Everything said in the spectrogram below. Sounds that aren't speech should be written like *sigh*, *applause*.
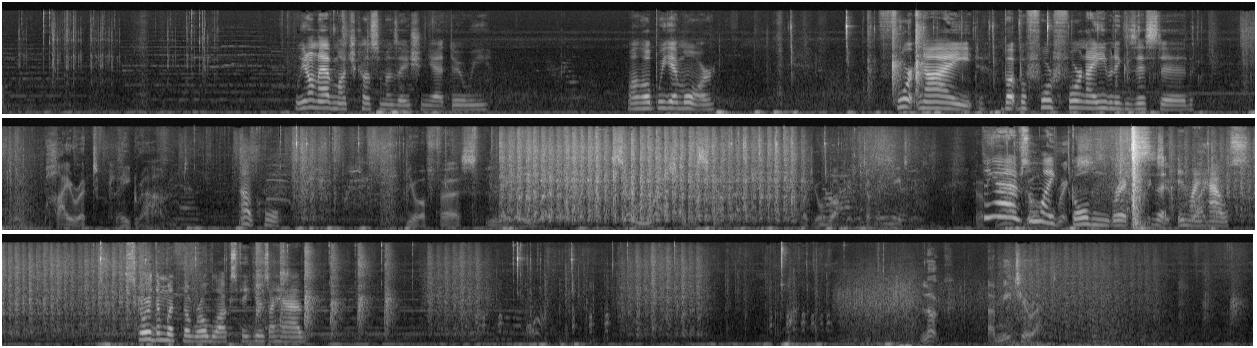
We don't have much customization yet, do we? Well, hope we get more. Fortnite. But before Fortnite even existed. Pirate Playground. Oh, cool. Your first Lego world. So much to discover. But your rocket took a beating. I think I have some, like, golden bricks in my house. Stored them with the Roblox figures I have. Look, a meteorite.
